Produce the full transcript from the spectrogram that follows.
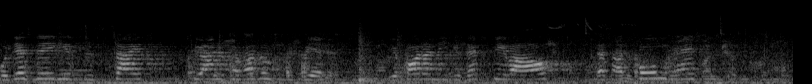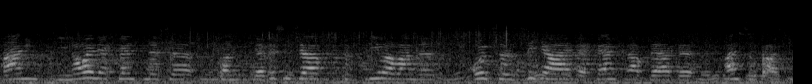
Und deswegen ist es Zeit für eine Verfassungsbeschwerde. Wir fordern den Gesetzgeber auf, das Atomrecht an die neuen Erkenntnisse von der Wissenschaft zum Klimawandel und zur Sicherheit der Kernkraftwerke anzupassen.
